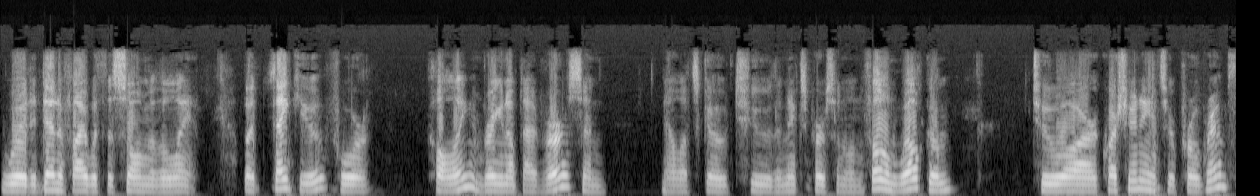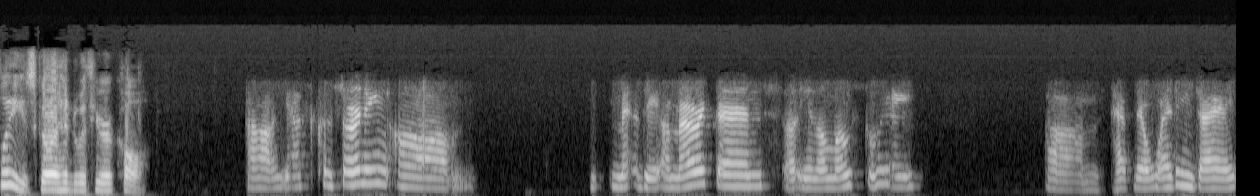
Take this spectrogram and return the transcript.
would identify with the Song of the Lamb. But thank you for calling and bringing up that verse. And now let's go to the next person on the phone. Welcome to our question and answer program. Please go ahead with your call. Uh, yes, concerning um, the Americans, uh, you know, mostly um, have their wedding day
